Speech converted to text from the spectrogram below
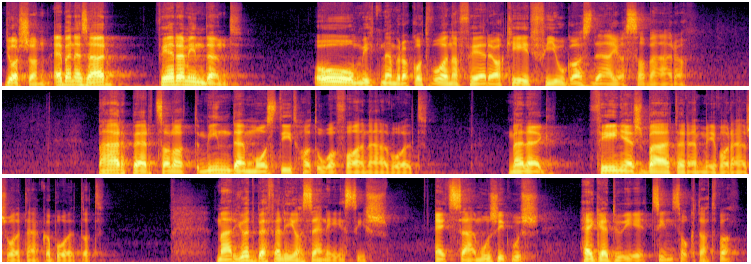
gyorsan. Ebenezár, félre mindent. Ó, mit nem rakott volna félre a két fiú gazdája szavára. Pár perc alatt minden mozdítható a falnál volt. Meleg, fényes bálteremmé varázsolták a boltot. Már jött befelé a zenész is. Egy szál muzsikus, hegedűjét cincogtatva.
